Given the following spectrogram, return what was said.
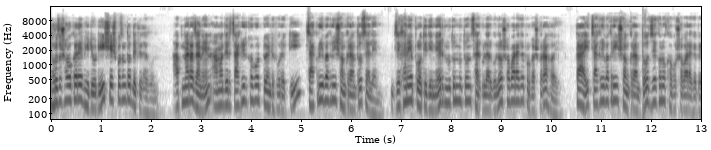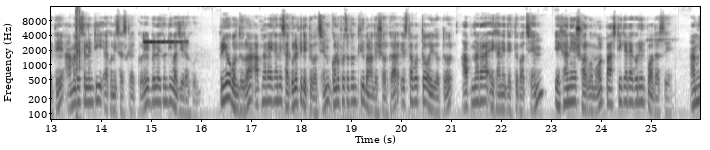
ধৈর্য সহকারে ভিডিওটি শেষ পর্যন্ত দেখতে থাকুন। আপনারা জানেন, আমাদের চাকরির খবর টোয়েন্টি ফোর একটি চাকরি বাকরি সংক্রান্ত চ্যানেল, যেখানে প্রতিদিনের নতুন নতুন সার্কুলারগুলো সবার আগে প্রকাশ করা হয়। তাই চাকরি বাকরি সংক্রান্ত যে কোনো খবর সবার আগে পেতে আমাদের চ্যানেলটি এখনই সাবস্ক্রাইব করে বেলাইকনটি বাজিয়ে রাখুন। প্রিয় বন্ধুরা, আপনারা এখানে সার্কুলারটি দেখতে পাচ্ছেন। গণপ্রজাতন্ত্রী বাংলাদেশ সরকার, স্থাপত্য অধিদপ্তর। আপনারা এখানে দেখতে পাচ্ছেন, এখানে সর্বমোট পাঁচটি ক্যাটাগরির পদ আছে। আমি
